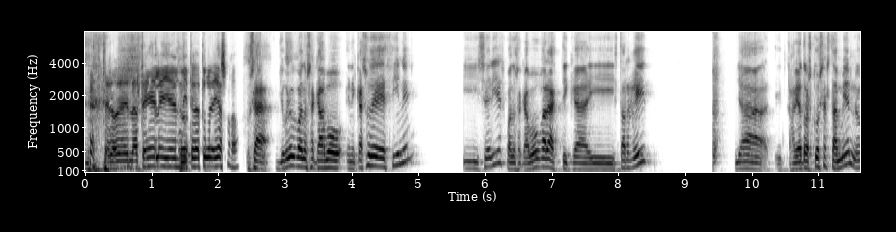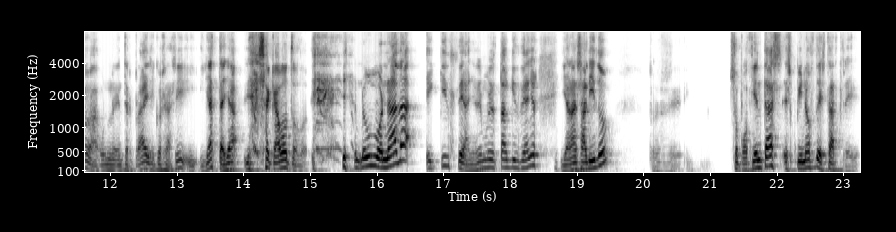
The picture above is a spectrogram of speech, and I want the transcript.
pero en la tele y en literatura y eso, ¿no? O sea, yo creo que cuando se acabó, en el caso de cine y series, cuando se acabó Galáctica y Stargate, ya había otras cosas también, ¿no? Algún Enterprise y cosas así, y, ya está, ya, ya se acabó todo. no hubo nada en 15 años. Hemos estado 15 años y ahora han salido pues, eh, chopocientas spin-off de Star Trek,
